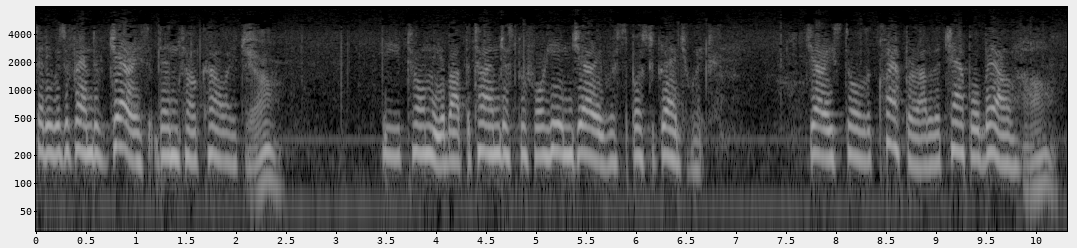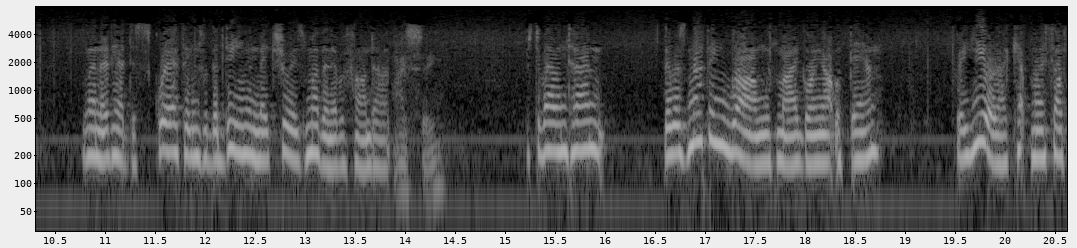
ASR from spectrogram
said he was a friend of Jerry's at Denfield College. Yeah? He told me about the time just before he and Jerry were supposed to graduate. Jerry stole the clapper out of the chapel bell. Oh, Leonard had to square things with the dean and make sure his mother never found out. I see. Mr. Valentine, there was nothing wrong with my going out with Dan. For a year, I kept myself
